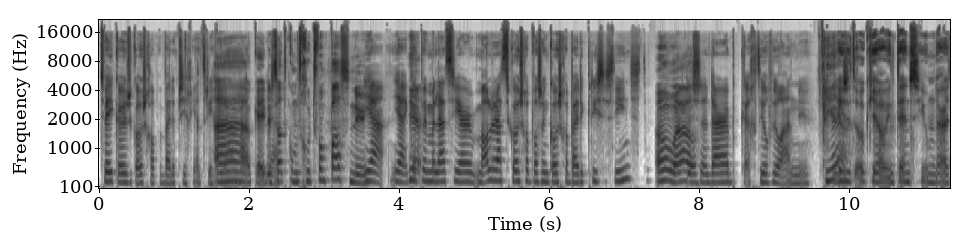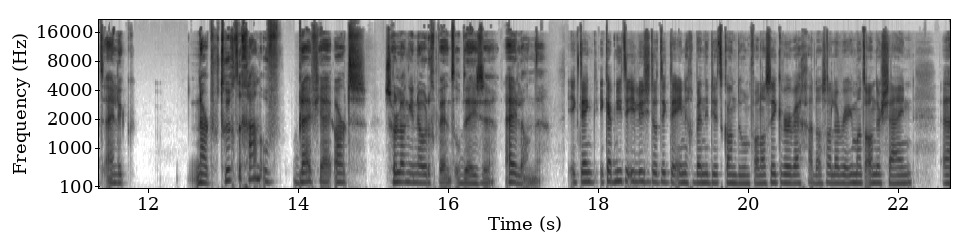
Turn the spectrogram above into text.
twee keuzekoosschappen bij de psychiatrie gedaan. Ah, oké. Dus Ja. dat komt goed van pas nu. Ja, ja, ik Ja. heb in mijn laatste jaar... Mijn allerlaatste kooschap was een kooschap bij de crisisdienst. Oh, wauw. Dus eh, daar heb ik echt heel veel aan nu. ja. Is het ook jouw intentie om daar uiteindelijk naartoe terug te gaan? Of blijf jij arts zolang je nodig bent op deze eilanden? Ik denk, ik heb niet de illusie dat ik de enige ben die dit kan doen. Van als ik weer wegga, dan zal er weer iemand anders zijn eh,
